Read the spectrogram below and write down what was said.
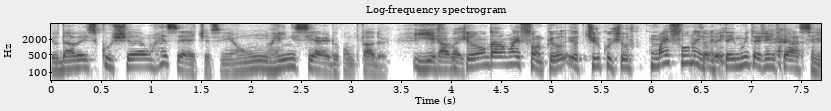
eu dava esse cochilo, é um reset, assim, é um reiniciar do computador. E esse Tava... cochilo não dava mais sono, porque eu, eu tiro o cochilo com mais sono ainda. Tem muita gente que é assim.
